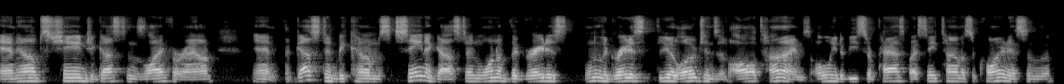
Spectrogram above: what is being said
and helps change Augustine's life around. And Augustine becomes Saint Augustine, one of the greatest one of the greatest theologians of all times, only to be surpassed by St. Thomas Aquinas in the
